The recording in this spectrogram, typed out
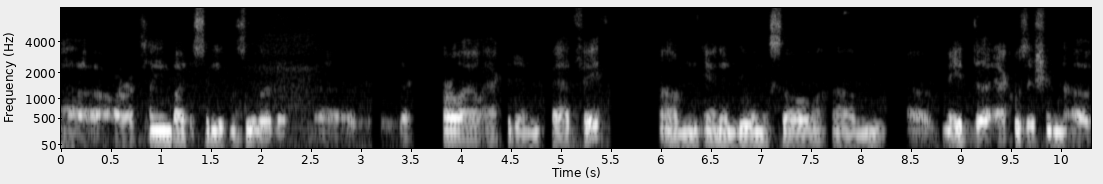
uh, a claim by the city of Missoula that, uh, that Carlyle acted in bad faith. Um, and in doing so, um, uh, made the acquisition of,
